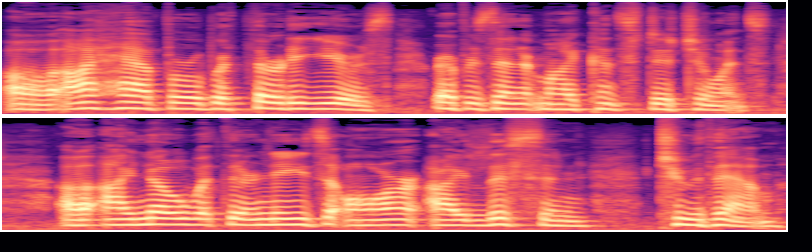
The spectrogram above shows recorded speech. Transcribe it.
Uh, I have for over 30 years represented my constituents. Uh, I know what their needs are. I listen to them,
